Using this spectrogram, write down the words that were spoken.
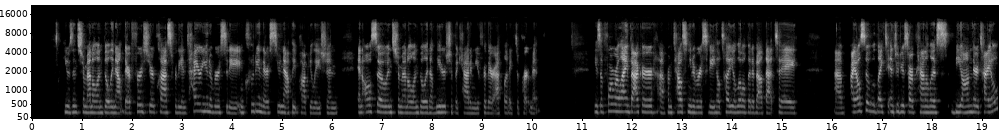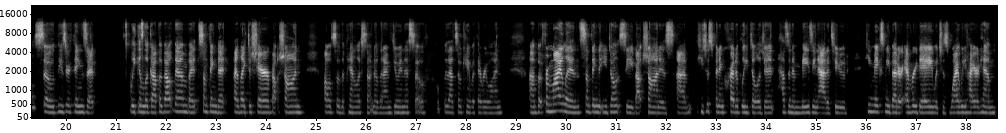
He was instrumental in building out their first year class for the entire university, including their student athlete population, and also instrumental in building a leadership academy for their athletic department. He's a former linebacker uh, from Towson University. He'll tell you a little bit about that today. Um, I also would like to introduce our panelists beyond their titles. So these are things that we can look up about them, but something that I'd like to share about Sean. Also, the panelists don't know that I'm doing this, so hopefully that's okay with everyone. Um, but from my lens, something that you don't see about Sean is um, he's just been incredibly diligent, has an amazing attitude. He makes me better every day, which is why we hired him.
